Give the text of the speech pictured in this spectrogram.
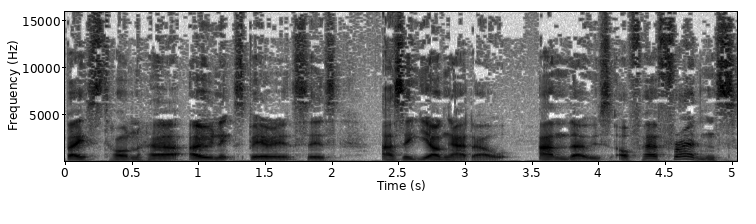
based on her own experiences as a young adult and those of her friends.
